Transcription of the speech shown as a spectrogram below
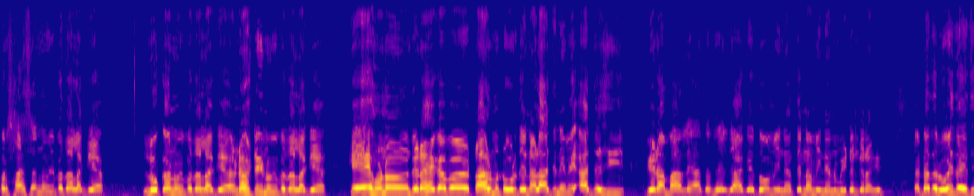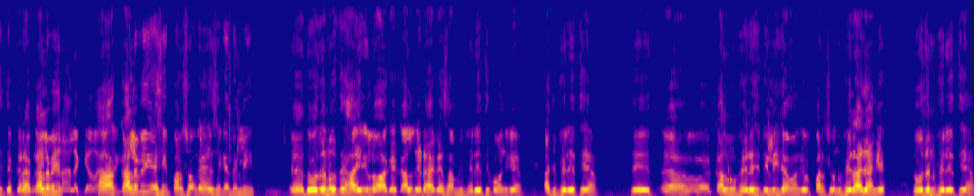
ਪ੍ਰਸ਼ਾਸਨ ਨੂੰ ਵੀ ਪਤਾ ਲੱਗ ਗਿਆ ਲੋਕਾਂ ਨੂੰ ਵੀ ਪਤਾ ਲੱਗ ਗਿਆ ਇੰਡਸਟਰੀ ਨੂੰ ਵੀ ਪਤਾ ਲੱਗ ਗਿਆ ਕਿ ਇਹ ਹੁਣ ਜਿਹੜਾ ਹੈਗਾ ਵਾ ਟਾਲ ਮਟੋਲ ਦੇ ਨਾਲ ਅੱਜ ਨਹੀਂ ਵੀ ਅੱਜ ਅਸੀਂ ਗੇੜਾ ਮਾਰ ਲਿਆ ਤੇ ਫਿਰ ਜਾ ਕੇ 2 ਮਹੀਨੇ 3 ਮਹੀਨਿਆਂ ਨੂੰ ਮੀਟਿੰਗ ਕਰਾਂਗੇ। ਸਾਡਾ ਤਾਂ ਰੋਜ਼ ਦਾ ਇੱਥੇ ਚੱਕਰ ਆ। ਕੱਲ ਵੀ ਹਾਂ ਕੱਲ ਵੀ ਅਸੀਂ ਪਰਸੋਂ ਗਏ ਸੀਗੇ ਦਿੱਲੀ। ਇਹ ਦੋ ਦਿਨ ਉੱਥੇ ਹਾਜ਼ਰੀ ਲਵਾ ਕੇ ਕੱਲ ਜਿਹੜਾ ਹੈਗਾ ਸ਼ਾਮੀ ਫਿਰ ਇੱਥੇ ਪਹੁੰਚ ਗਏ। ਅੱਜ ਫਿਰ ਇੱਥੇ ਆ। ਤੇ ਕੱਲ ਨੂੰ ਫਿਰ ਅਸੀਂ ਦਿੱਲੀ ਜਾਵਾਂਗੇ। ਪਰਸੋਂ ਨੂੰ ਫਿਰ ਆ ਜਾਾਂਗੇ। ਦੋ ਦਿਨ ਫਿਰ ਇੱਥੇ ਆ।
